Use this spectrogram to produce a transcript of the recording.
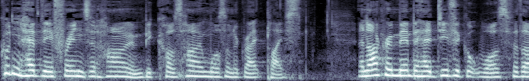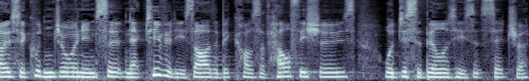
couldn't have their friends at home because home wasn't a great place. And I can remember how difficult it was for those who couldn't join in certain activities, either because of health issues or disabilities, etc.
